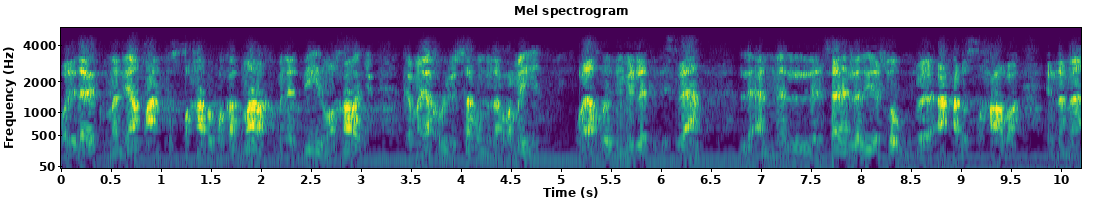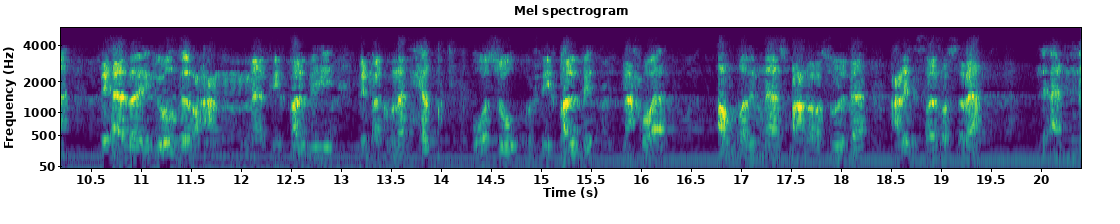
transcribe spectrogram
ولذلك من يطعن في الصحابة فقد مرق من الدين وخرج كما يخرج السهم من الرمية ويخرج من ملة الإسلام. لأن الإنسان الذي يسب أحد الصحابة إنما بهذا يظهر عما في قلبه من مكنونات حقد وسوء في قلبه نحو أفضل الناس بعد رسول الله عليه الصلاة والسلام. لأن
